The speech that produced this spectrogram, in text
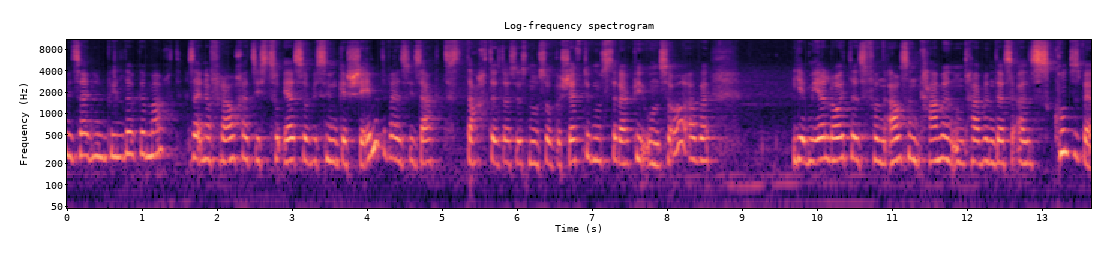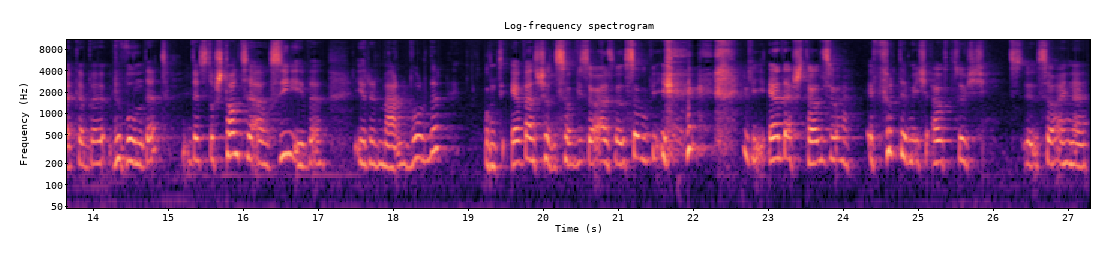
mit seinen Bildern gemacht. Seine Frau hat sich zuerst so ein bisschen geschämt, weil sie sagt, dachte, das ist nur so Beschäftigungstherapie und so. Aber je mehr Leute von außen kamen und haben das als Kunstwerke be bewundert, desto stolzer auch sie über ihren Mann wurde. Und er war schon sowieso, also so wie, wie er da stolz war. Er führte mich auch durch so eine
